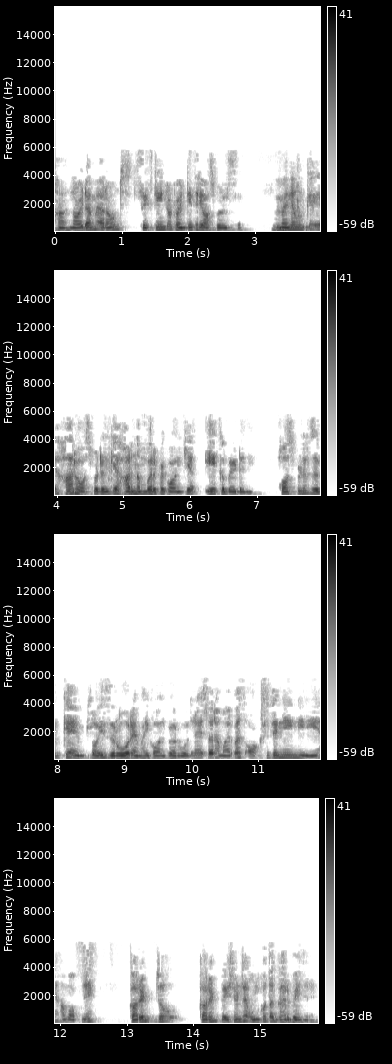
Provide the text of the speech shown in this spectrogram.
हाँ नोएडा में अराउंड 16 टू 23 हॉस्पिटल्स थे। हम्म। मैंने उनके हर हॉस्पिटल के हर नंबर पे कॉल किया एक बेड नहीं। हॉस्पिटल के एम्प्लॉयज़ रो रहे हैं भाई कॉल पे और बोल रहे हैं सर हमारे पास ऑक्सीजन ही नहीं है हम अपने करंट जो करंट पेशेंट्स हैं उनको तक घर भेज रहे हैं।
